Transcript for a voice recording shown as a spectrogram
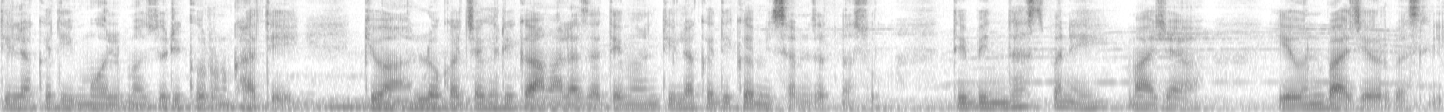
तिला कधी मोलमजुरी करून खाते किंवा लोकांच्या घरी कामाला जाते म्हणून तिला कधी कमी समजत नसो. ती बिनधास्तपणे माझ्या येऊन बाजेवर बसली.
